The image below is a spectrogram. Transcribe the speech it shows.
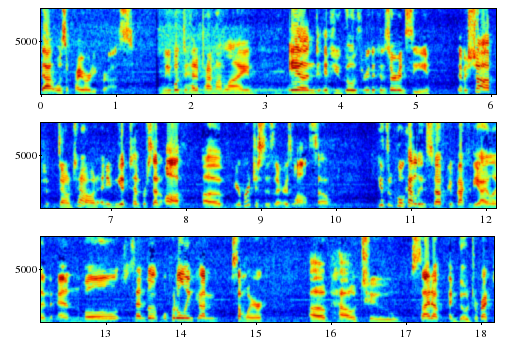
that was a priority for us. We booked ahead of time online, and if you go through the Conservancy, they have a shop downtown, and you can get 10% off of your purchases there as well. So get some cool Catalina stuff, get back to the island, and we'll send a, we'll put a link on somewhere of how to sign up and go direct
